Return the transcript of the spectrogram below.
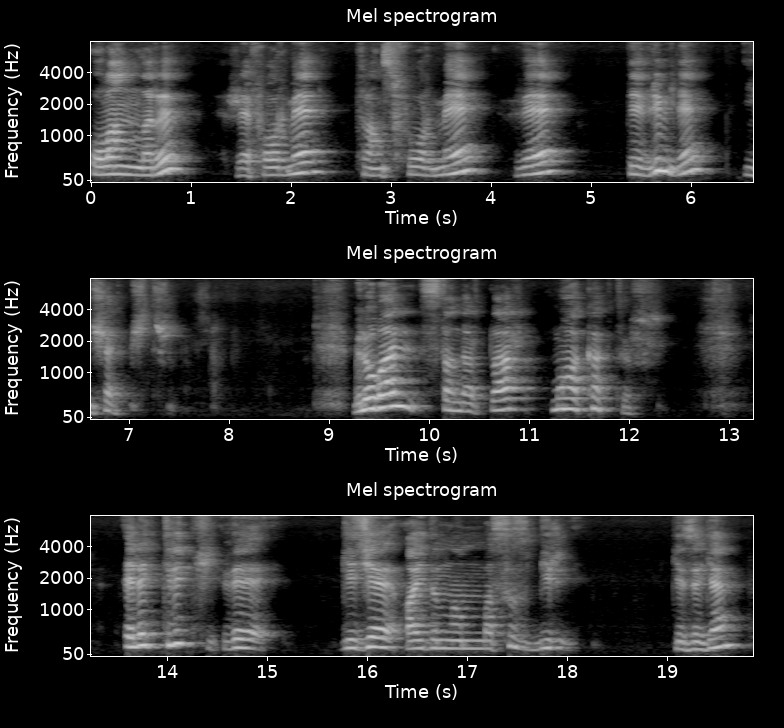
olanları reforme, transforme ve devrim ile inşa etmiştir. Global standartlar muhakkaktır. Elektrik ve gece aydınlanmasız bir gezegen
